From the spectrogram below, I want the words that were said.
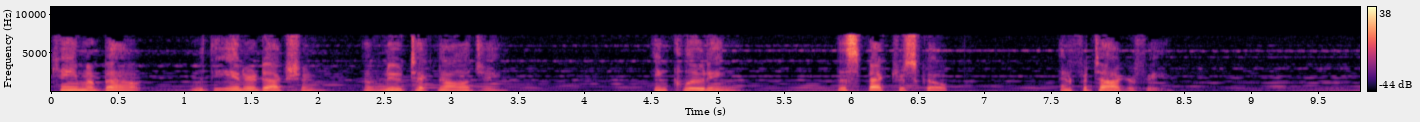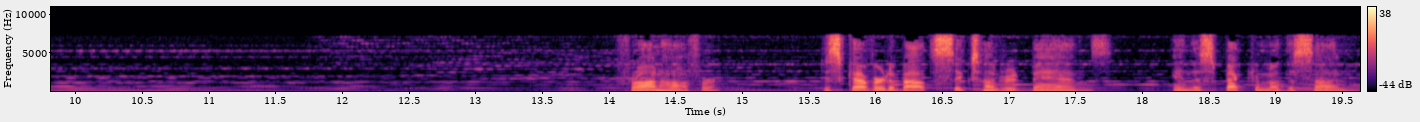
came about with the introduction of new technology, including the spectroscope and photography. Fraunhofer discovered about 600 bands in the spectrum of the Sun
